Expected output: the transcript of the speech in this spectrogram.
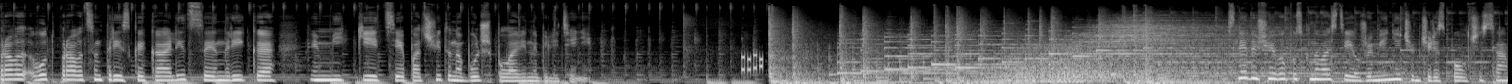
от правоцентристской коалиции Энрико Микетти подсчитано больше половины бюллетеней. Следующий выпуск новостей уже менее чем через полчаса.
